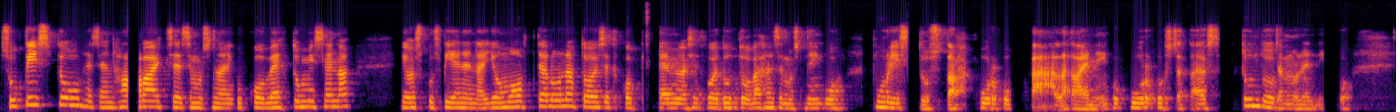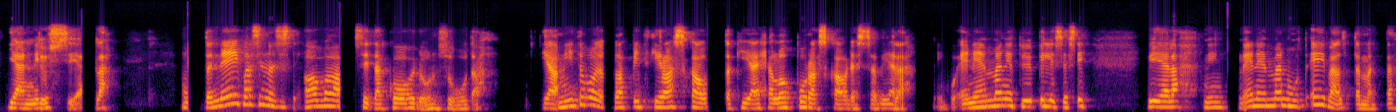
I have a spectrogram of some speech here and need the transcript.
supistuu ja sen havaitsee semmoisena niin kovettumisena, joskus pienenä jomotteluna. Toiset kokee myös, että voi tuntua vähän semmoista niin kuin puristusta kurkun päällä tai niin kuin kurkussa, tai jos tuntuu semmoinen niin kuin jännitys siellä. Mutta ne ei varsinaisesti avaa sitä kohdun suuta. Ja niitä voi olla pitkin raskauttakin ja ehkä loppuraskaudessa vielä niin kuin enemmän ja tyypillisesti vielä niin kuin enemmän, mutta ei välttämättä.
